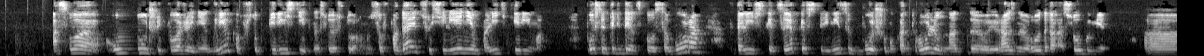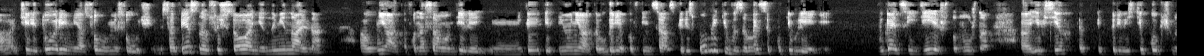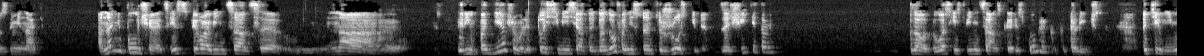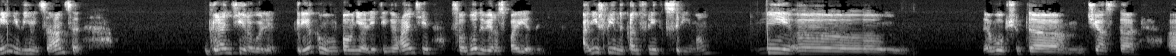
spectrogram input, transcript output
осва... улучшить положение греков, чтобы перевести их на свою сторону, совпадает с усилением политики Рима. После Триденского собора католическая церковь стремится к большему контролю над э, разного рода особыми э, территориями, особыми случаями. Соответственно, существование номинально э, униатов, а на самом деле никаких не униатов греков Венецианской республике вызывает сопротивление. Выдвигается идея, что нужно э, их всех сказать, привести к общему знаменателю. Она не получается. Если сперва венецианцы на Рим поддерживали, то с 70-х годов они становятся жесткими защитниками. Казалось у вас есть Венецианская республика католическая, но тем не менее венецианцы гарантировали грекам, выполняли эти гарантии свободы вероисповедания. Они шли на конфликт с Римом, они, э, в общем-то, часто э,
